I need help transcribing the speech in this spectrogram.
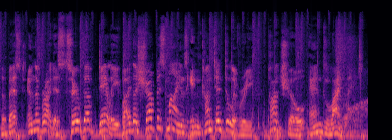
The best and the brightest served up daily by the sharpest minds in content delivery, pod show, and limelight.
